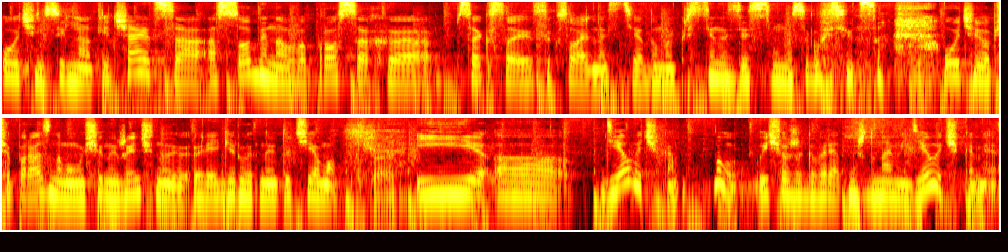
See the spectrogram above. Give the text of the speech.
очень сильно отличается, особенно в вопросах э, секса и сексуальности. Я думаю, Кристина здесь со мной согласится. Очень вообще по-разному мужчины и женщины реагируют на эту тему. Так. И э, девочкам, ну, еще же говорят между нами девочками,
